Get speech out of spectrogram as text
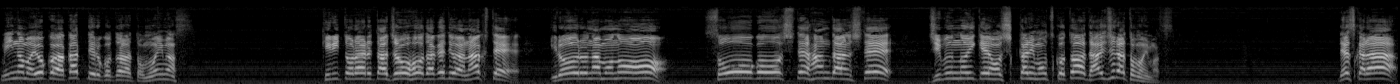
みんなもよく分かっていることだと思います。切り取られた情報だけではなくていろいろなものを総合して判断して自分の意見をしっかり持つことは大事だと思います。ですから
